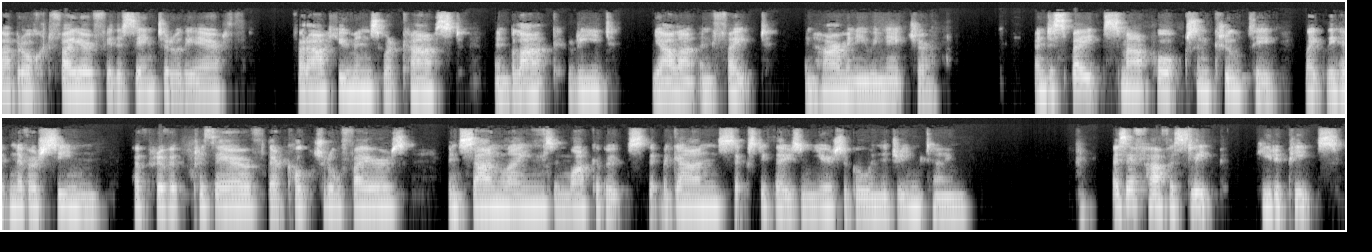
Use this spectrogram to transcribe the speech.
Babrocht fire for the centre of the earth, for our humans were cast in black, reed, yalla, and fight in harmony with nature. And despite smallpox and cruelty like they had never seen, have preserved their cultural fires in sanglines and walkabouts that began 60,000 years ago in the dream time. As if half asleep, he repeats,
